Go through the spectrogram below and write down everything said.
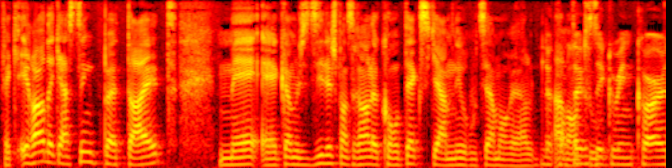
Fait que erreur de casting peut-être, mais euh, comme je dis, là, je pense vraiment le contexte qui a amené Urruti à Montréal. Le avant contexte tout. des green cards.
